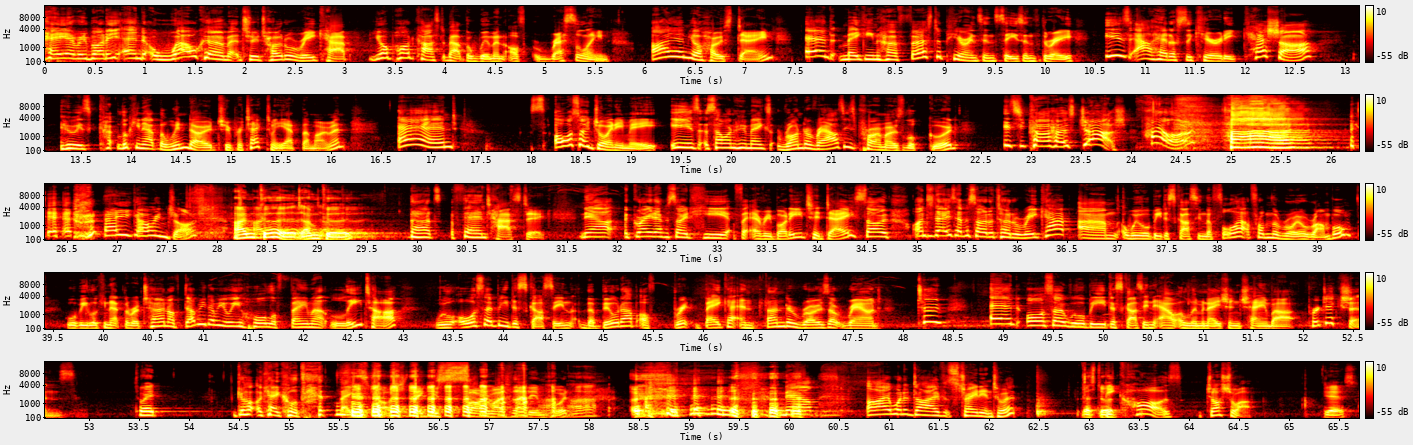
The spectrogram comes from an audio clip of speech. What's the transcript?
Hey, everybody, and welcome to Total Recap, your podcast about the women of wrestling. I am your host, Dane, and making her first appearance in season three is our head of security, Kesha, who is looking out the window to protect me at the moment. And also joining me is someone who makes Ronda Rousey's promos look good. It's your co-host, Josh. Hello. Hi. How you going, Josh? I'm good. I'm good. That's fantastic. Now, a great episode here for everybody today. So, on today's episode of Total Recap, um, we will be discussing the fallout from the Royal Rumble. We'll be looking at the return of WWE Hall of Famer Lita. We'll also be discussing the build up of Britt Baker and Thunder Rosa round two. And also, we'll be discussing our Elimination Chamber predictions. Tweet. Go, okay, cool. Thanks, Josh. Thank you so much for that input. now, I want to dive straight into it Let's do it. because, Joshua, Yes.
